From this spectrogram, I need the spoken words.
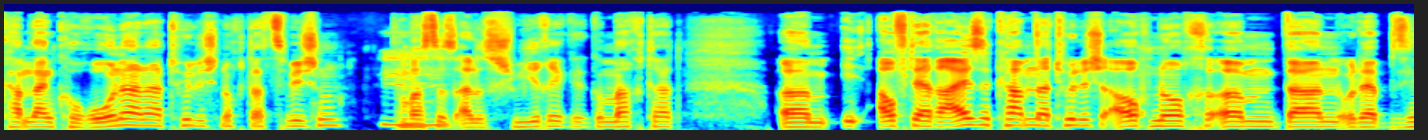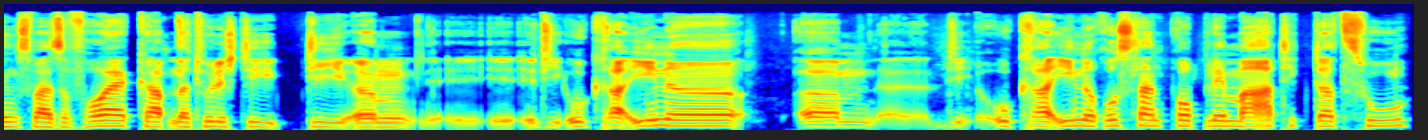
kam dann Corona natürlich noch dazwischen, was das alles schwieriger gemacht hat. Ähm, auf der Reise kam natürlich auch noch ähm, dann, oder beziehungsweise vorher gab natürlich die, die, ähm, die Ukraine, ähm, die Ukraine-Russland-Problematik dazu,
